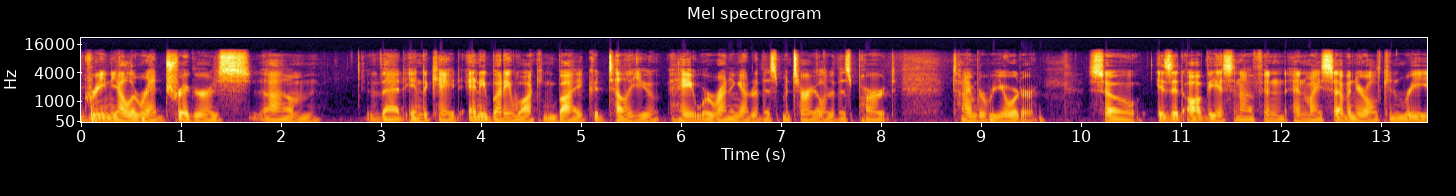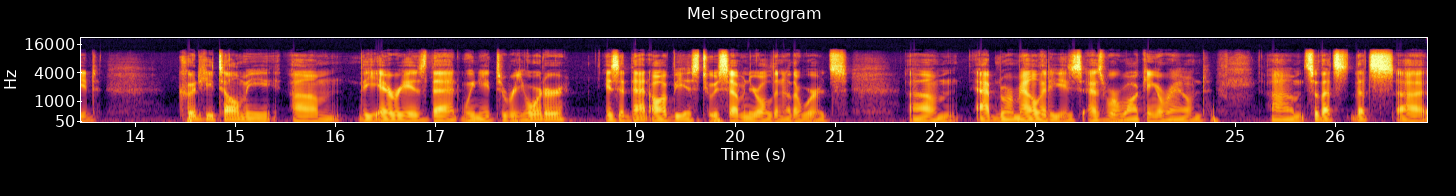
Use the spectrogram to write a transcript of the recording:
green, yellow, red triggers um, that indicate anybody walking by could tell you, hey, we're running out of this material or this part, time to reorder. So, is it obvious enough? And, and my seven year old can read. Could he tell me um, the areas that we need to reorder? Is it that obvious to a seven year old, in other words, um, abnormalities as we're walking around? Um, so that's that's uh,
